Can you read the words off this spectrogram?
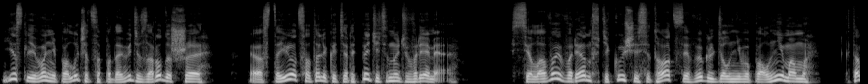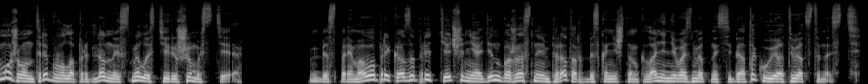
если его не получится подавить в зародыше, остается только терпеть и тянуть время. Силовой вариант в текущей ситуации выглядел невыполнимым, к тому же он требовал определенной смелости и решимости. Без прямого приказа предтечи ни один божественный император в бесконечном клане не возьмет на себя такую ответственность.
